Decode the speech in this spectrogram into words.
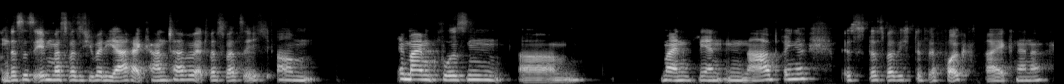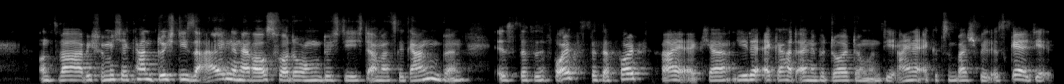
Und das ist eben was, was ich über die Jahre erkannt habe, etwas, was ich ähm, in meinen Kursen ähm, meinen Klienten nahebringe, ist das, was ich das Erfolgsdreieck nenne. Und zwar habe ich für mich erkannt, durch diese eigenen Herausforderungen, durch die ich damals gegangen bin, ist das, Erfolgs-, das Erfolgsdreieck, ja, jede Ecke hat eine Bedeutung. Und die eine Ecke zum Beispiel ist Geld, die,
